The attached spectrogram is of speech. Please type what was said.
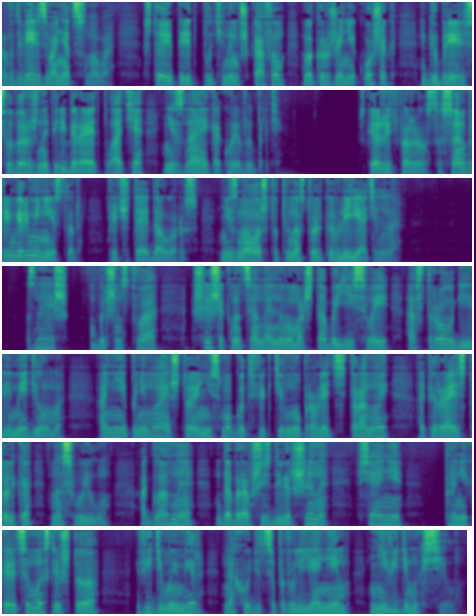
В дверь звонят снова. Стоя перед платяным шкафом в окружении кошек, Габриэль судорожно перебирает платье, не зная, какое выбрать. «Скажите, пожалуйста, сам премьер-министр», — причитает Долорес, — «не знала, что ты настолько влиятельна». «Знаешь, у большинства шишек национального масштаба есть свои астрологи или медиумы. Они понимают, что не смогут эффективно управлять страной, опираясь только на свой ум. А главное, добравшись до вершины, все они проникаются мыслью, что видимый мир находится под влиянием невидимых сил.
